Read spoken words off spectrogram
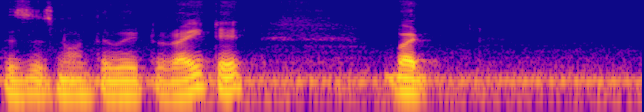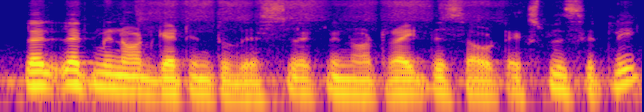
this is not the way to write it but let, let me not get into this, let me not write this out explicitly.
